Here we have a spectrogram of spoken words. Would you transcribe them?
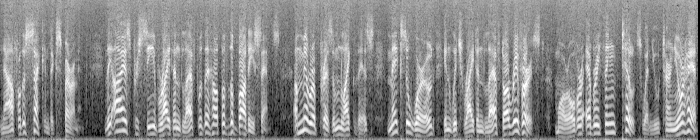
Now for the second experiment. The eyes perceive right and left with the help of the body sense. A mirror prism like this makes a world in which right and left are reversed. Moreover, everything tilts when you turn your head.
